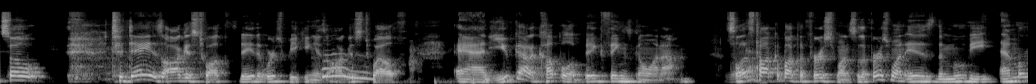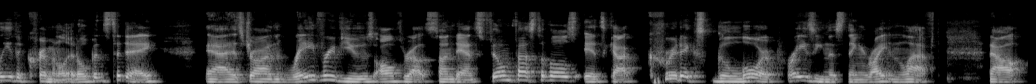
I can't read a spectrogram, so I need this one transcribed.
So today is August 12th. The day that we're speaking is August 12th. And you've got a couple of big things going on. So yeah. let's talk about the first one. So the first one is the movie Emily the Criminal. It opens today and it's drawn rave reviews all throughout Sundance film festivals. It's got critics galore praising this thing right and left. Now,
